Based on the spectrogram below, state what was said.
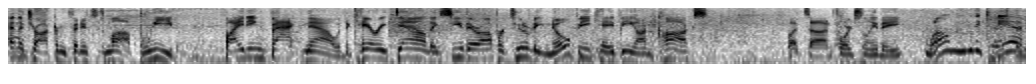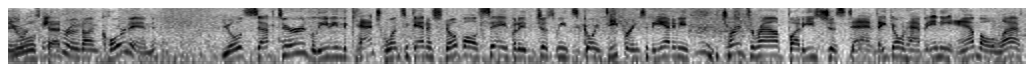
and the Chakram finishes him off. Bleed. Fighting back now with the carry down. They see their opportunity. No BKB on Cox. But uh, unfortunately, they, well, maybe they can. the Eul's Arcane catch. Rune on Corden. Eul Scepter leading the catch. Once again, a snowball save, but it just means he's going deeper into the enemy. Turns around, but he's just dead. They don't have any ammo left.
